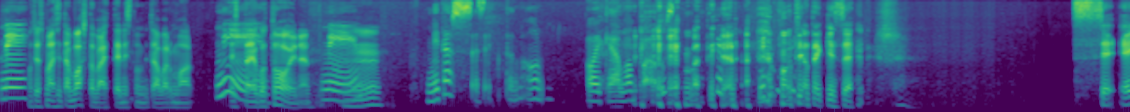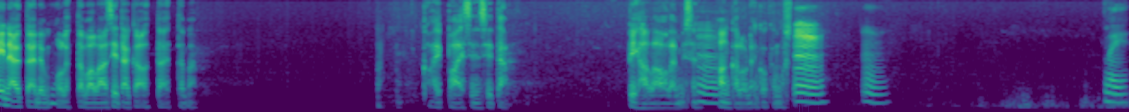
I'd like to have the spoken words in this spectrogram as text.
Niin. Mutta jos mä esitän vastaväitteen, niin sitten pitää varmaan Niin. esittää joku toinen. Niin. Mm. Mitäs se sitten on? Oikea vapaus. En mä tiedä. Mutta jotenkin se, se ei näyttäydy mulle tavallaan sitä kautta, että mä kaipaisin sitä pihalla olemisen mm. hankaluuden kokemusta. Mm. Mm. Niin.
